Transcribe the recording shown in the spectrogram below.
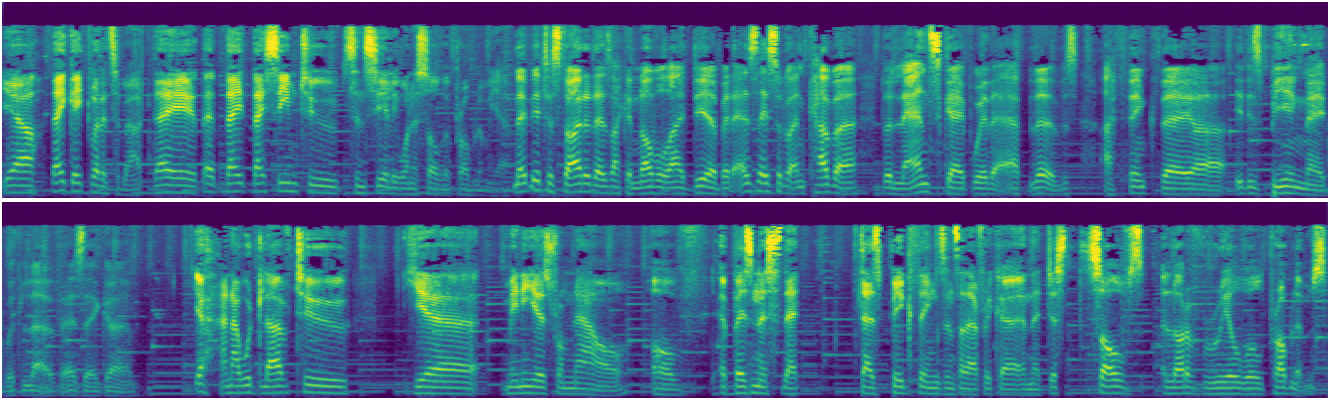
Yeah, they get what it's about. They they they, seem to sincerely want to solve a problem here. Maybe it just started as like a novel idea, but as they sort of uncover the landscape where the app lives, I think they uh, it is being made with love as they go. Yeah, and I would love to hear many years from now of a business that does big things in South Africa and that just solves a lot of real world problems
